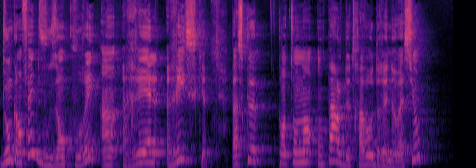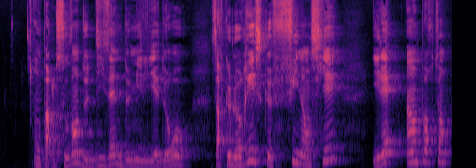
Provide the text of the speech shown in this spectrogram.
Donc en fait, vous encourez un réel risque. Parce que quand on, on parle de travaux de rénovation, on parle souvent de dizaines de milliers d'euros. C'est-à-dire que le risque financier, il est important.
